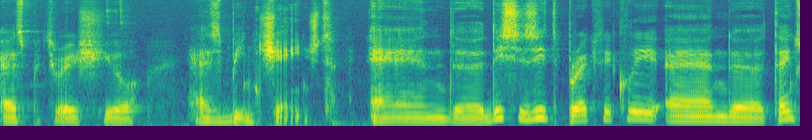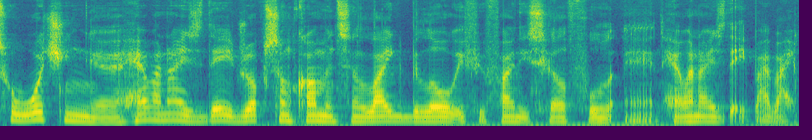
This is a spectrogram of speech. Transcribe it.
aspect ratio has been changed. And uh, this is it practically and uh, thanks for watching uh, have a nice day. Drop some comments and like below if you find this helpful and have a nice day. Bye bye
